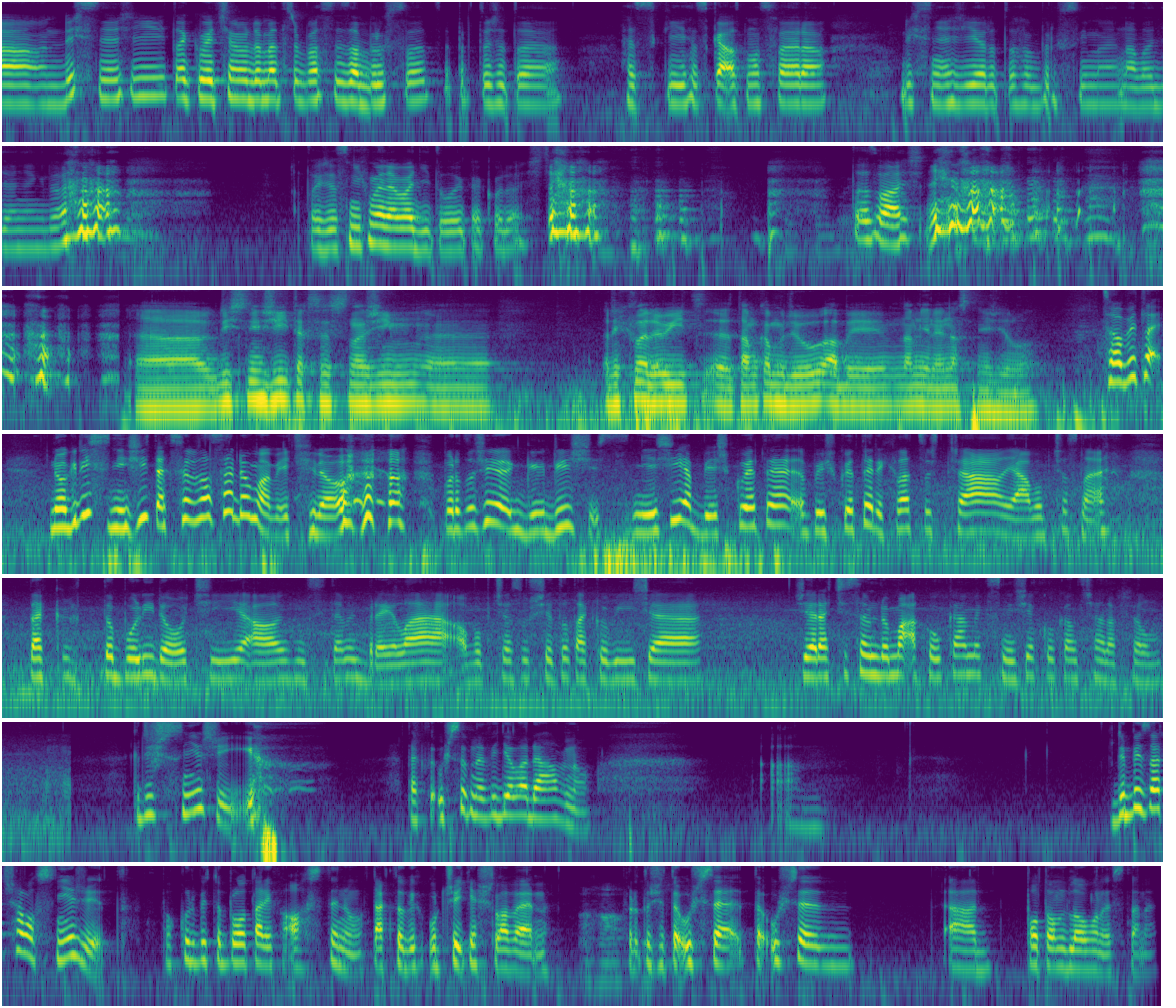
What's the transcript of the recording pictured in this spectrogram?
A když sněží, tak většinou jdeme třeba se zabruslit, protože to je hezký, hezká atmosféra. Když sněží a do toho brusíme na ledě někde. Takže sníh mi nevadí tolik jako dešť. to je zvláštní. Eh, Když sněží, tak se snažím eh, rychle dojít eh, tam, kam jdu, aby na mě nenasněžilo. Co obvykle? No když sněží, tak jsem zase doma většinou, protože když sněží a běžkujete, běžkujete rychle, což třeba já občas ne, tak to bolí do očí a musíte mít brejle a občas už je to takový, že, že radši jsem doma a koukám, jak sněží a koukám třeba na film. Když sněží, tak to už jsem neviděla dávno. Kdyby začalo sněžit, pokud by to bylo tady v Austinu, tak to bych určitě šla ven. Aha. Protože to už se, to už se a, potom dlouho nestane.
